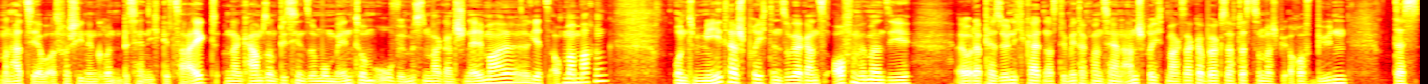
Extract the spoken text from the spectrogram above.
Man hat sie aber aus verschiedenen Gründen bisher bisher nicht gezeigt. Und dann kam so ein bisschen so ein Momentum, oh, wir müssen mal ganz schnell mal jetzt auch mal machen. Und Meta spricht dann sogar ganz offen, wenn man sie äh, oder Persönlichkeiten aus dem Meta-Konzern anspricht, Mark Zuckerberg sagt das zum Beispiel auch auf Bühnen, dass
